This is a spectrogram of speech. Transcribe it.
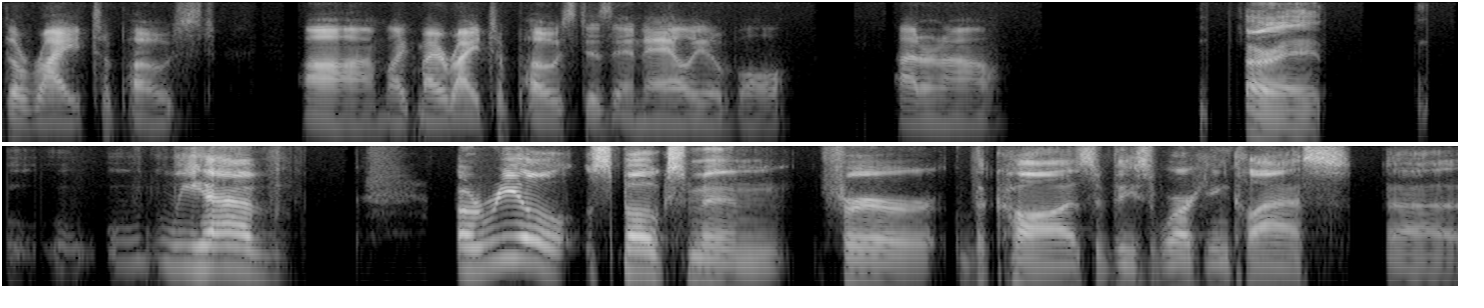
the right to post um like my right to post is inalienable. I don't know. All right. We have a real spokesman for the cause of these working class uh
